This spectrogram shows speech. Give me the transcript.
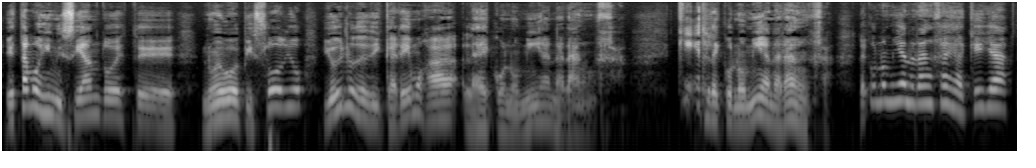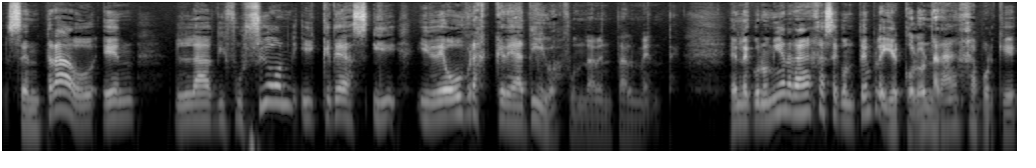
Estamos iniciando este nuevo episodio y hoy lo dedicaremos a la economía naranja. ¿Qué es la economía naranja? La economía naranja es aquella centrado en la difusión y, de obras creativas fundamentalmente. En la economía naranja se contempla, y el color naranja porque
